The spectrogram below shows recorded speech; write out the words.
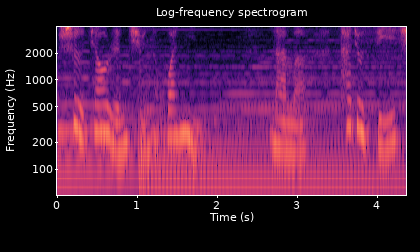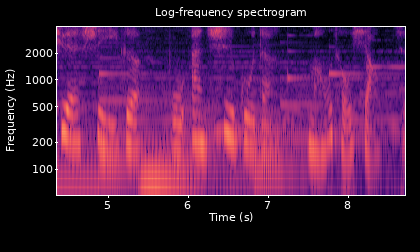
社交人群的欢迎，那么他就的确是一个不谙世故的毛头小子。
